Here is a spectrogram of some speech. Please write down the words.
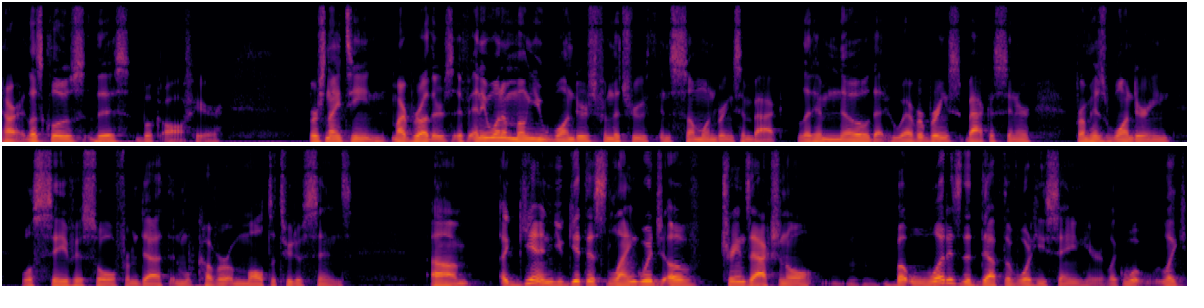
All right, let's close this book off here. Verse 19 My brothers, if anyone among you wanders from the truth and someone brings him back, let him know that whoever brings back a sinner from his wandering will save his soul from death and will cover a multitude of sins. Um, again, you get this language of transactional, but what is the depth of what he's saying here? Like what like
